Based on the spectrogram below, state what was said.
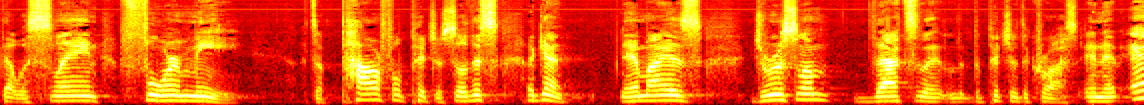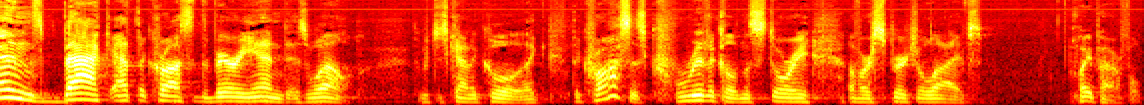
that was slain for me. It's a powerful picture. So, this, again, Nehemiah's Jerusalem, that's the, the picture of the cross. And it ends back at the cross at the very end as well, which is kind of cool. Like, the cross is critical in the story of our spiritual lives. Quite powerful.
